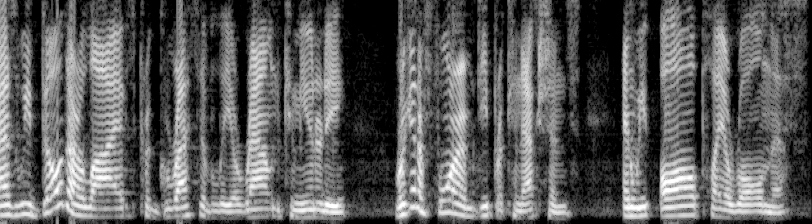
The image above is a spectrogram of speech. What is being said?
As we build our lives progressively around community, we're going to form deeper connections, and we all play a role in this.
